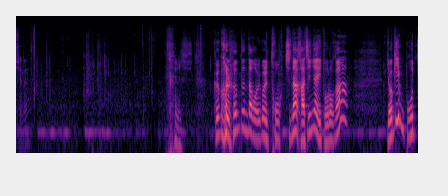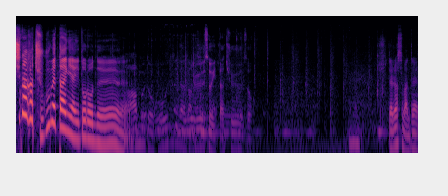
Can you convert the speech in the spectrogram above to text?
셋이네. 그걸 흔든다고 이걸 도, 지나가지냐 이 도로가? 여긴 못 지나가 죽음의 땅이야 이 도로는. 아무도 못 지나가. 주유소 있다 주유소. 내렸으면 안 돼.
